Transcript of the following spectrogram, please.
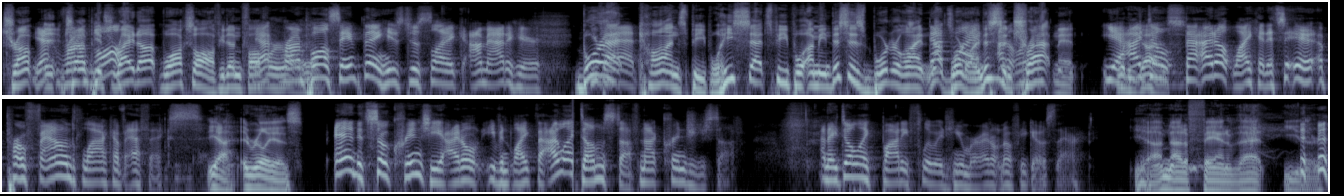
Trump. Yeah, it- Trump gets right up, walks off. He doesn't fall Yeah, for it. Ron. Paul, same thing. He's just like, I'm out of here. Borat cons people. He sets people. I mean, this is borderline. That's not borderline. This is don't like entrapment. Yeah, I does. don't. That, I don't like it. It's a, a profound lack of ethics, Yeah, it really is. and it's so cringy. I don't even like that. I like dumb stuff, not cringy stuff. And I don't like body fluid humor. I don't know if he goes there. Yeah, I'm not a fan of that either.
